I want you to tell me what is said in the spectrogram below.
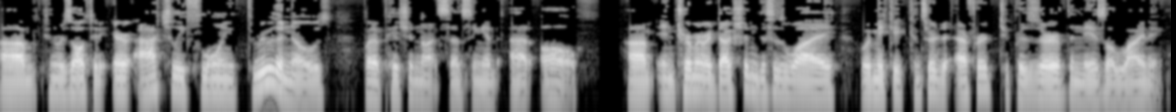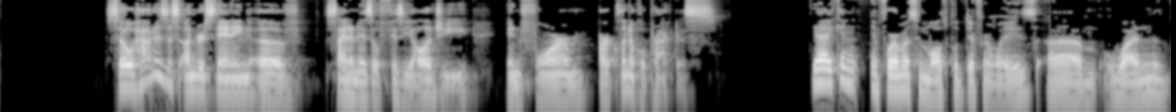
Um, can result in air actually flowing through the nose, but a patient not sensing it at all. Um, in turbinate reduction, this is why we make a concerted effort to preserve the nasal lining. So, how does this understanding of sinonasal physiology inform our clinical practice? Yeah, it can inform us in multiple different ways. Um, one,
